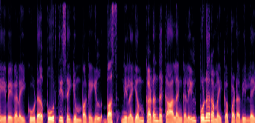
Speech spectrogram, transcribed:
தேவைகளை கூட பூர்த்தி செய்யும் வகையில் பஸ் நிலையம் கடந்த காலங்களில் புனரமைக்கப்படவில்லை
